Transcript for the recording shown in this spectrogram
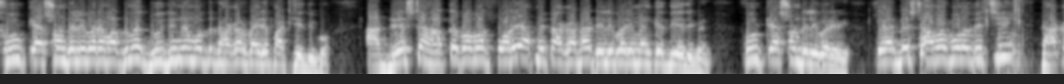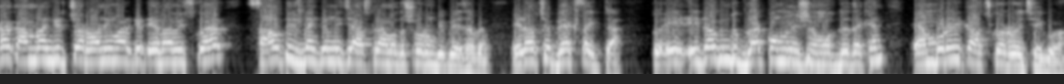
ফুল ক্যাশ অন ডেলিভারির মাধ্যমে দুই দিনের মধ্যে ঢাকার বাইরে পাঠিয়ে দিব। আর ড্রেসটা হাতে পাওয়ার পরে আপনি টাকাটা ডেলিভারি ম্যানকে দিয়ে দিবেন। ফুল ক্যাশ অন ডেলিভারি তো অ্যাড্রেসটা আবার বলে দিচ্ছি, Dhaka Kamrangir Char Roni market Elham square south east ব্যাংকের নিচে আসলে আমাদের শোরুমটি পেয়ে যাবেন। এটা হচ্ছে ব্যাক সাইডটা তো এটাও কিন্তু ব্ল্যাক কম্বিনেশনের মধ্যে দেখেন এমব্রয়ডারি কাজ করা রয়েছে এগুলো।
